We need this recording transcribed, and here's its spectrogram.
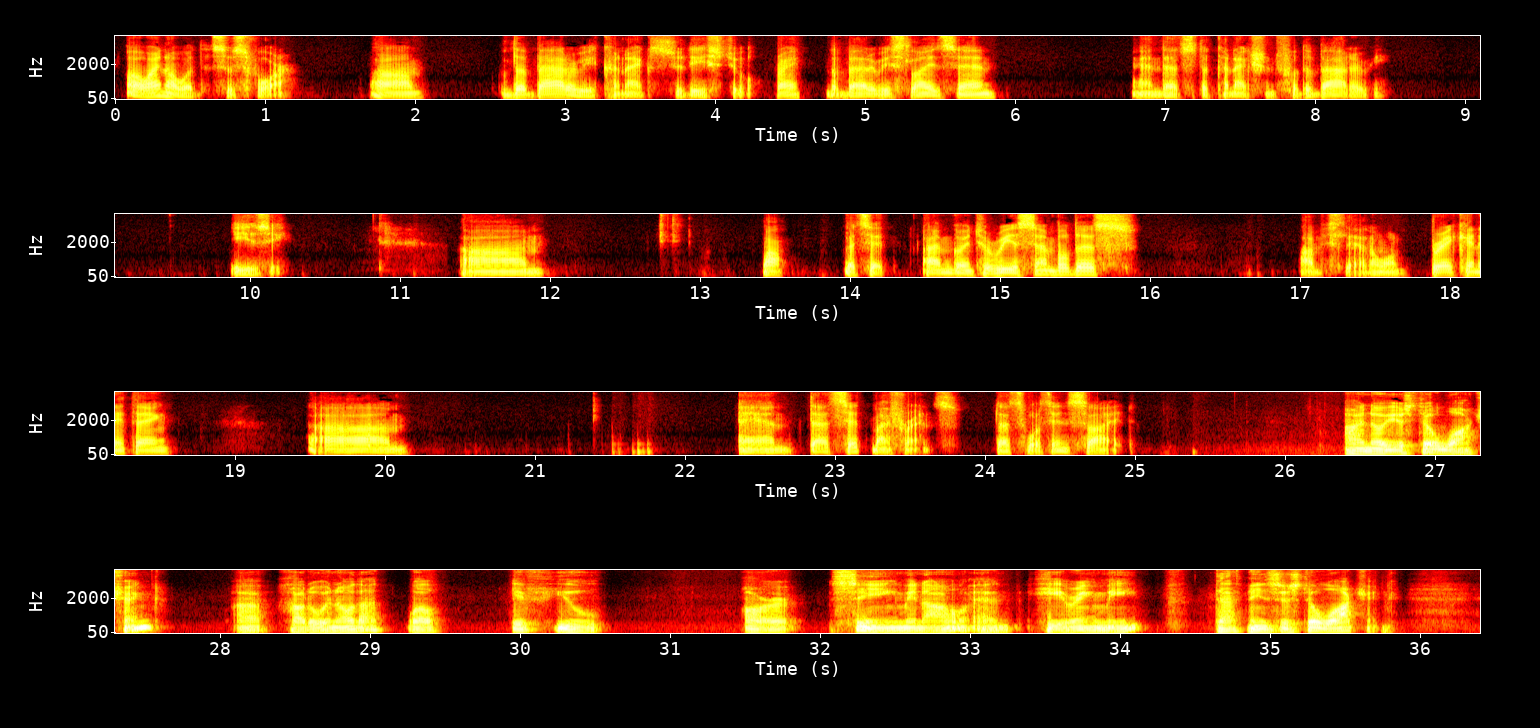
oh i know what this is for. Um, the battery connects to these two right? The battery slides in and that's the connection for the battery easy um, well that's it i'm going to reassemble this Obviously, I don't want to break anything. Um, and that's it, my friends. That's what's inside. I know you're still watching. Uh, how do I know that? Well, if you are seeing me now and hearing me, that means you're still watching.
